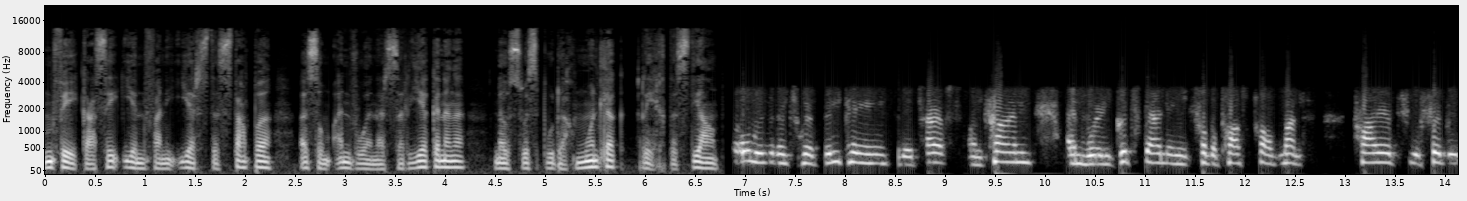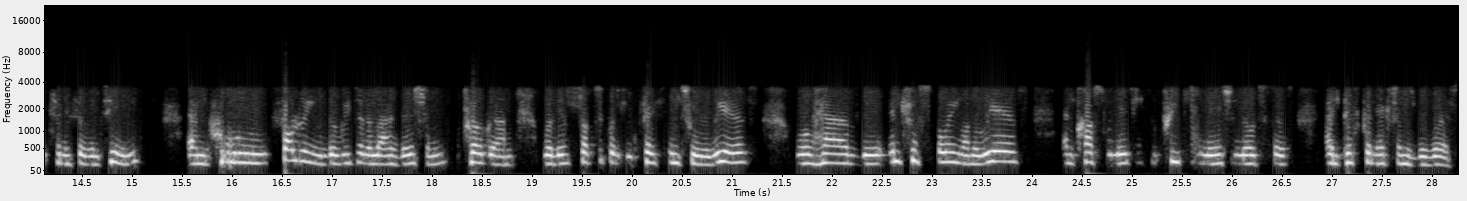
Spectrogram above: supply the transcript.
Van die eerste stappe is om se rekeninge nou spoedig moontlik reg te stel. All residents who have been paying their tariffs on time and were in good standing for the past 12 months prior to February 2017 and who, following the regionalization program, were then subsequently placed into arrears, will have their interest owing on arrears and costs relating to pre-termination notices and disconnections reversed.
